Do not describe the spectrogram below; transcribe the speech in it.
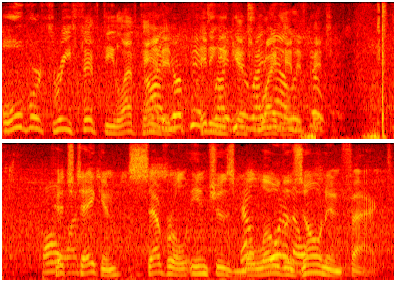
over 350 left-handed, hitting against right-handed pitch. Pitch taken several inches below the zone, in fact.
